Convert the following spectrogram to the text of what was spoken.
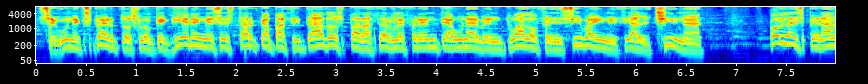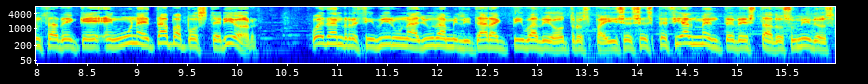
Según expertos, lo que quieren es estar capacitados para hacerle frente a una eventual ofensiva inicial china con la esperanza de que en una etapa posterior puedan recibir una ayuda militar activa de otros países, especialmente de Estados Unidos.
